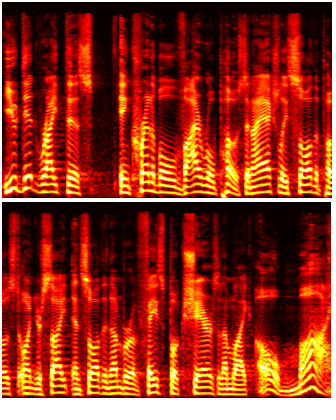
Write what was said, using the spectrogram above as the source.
you did write this incredible viral post. And I actually saw the post on your site and saw the number of Facebook shares, and I'm like, oh my,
